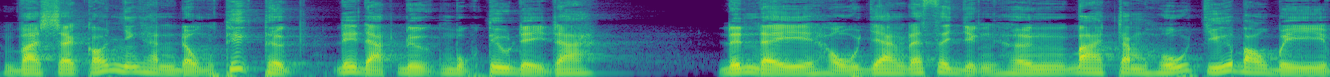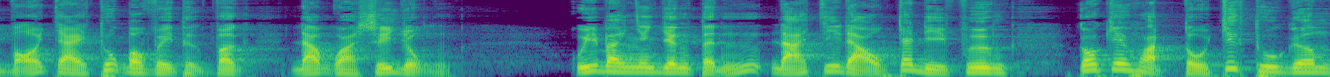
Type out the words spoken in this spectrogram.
và sẽ có những hành động thiết thực để đạt được mục tiêu đề ra. Đến nay, Hậu Giang đã xây dựng hơn 300 hố chứa bao bì vỏ chai thuốc bảo vệ thực vật đã qua sử dụng. Ủy ban Nhân dân tỉnh đã chỉ đạo các địa phương có kế hoạch tổ chức thu gom,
